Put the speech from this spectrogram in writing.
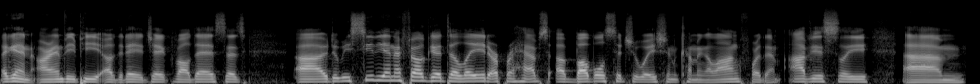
Again, our MVP of the day, Jake Valdez says, uh, do we see the NFL get delayed or perhaps a bubble situation coming along for them? Obviously, um,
